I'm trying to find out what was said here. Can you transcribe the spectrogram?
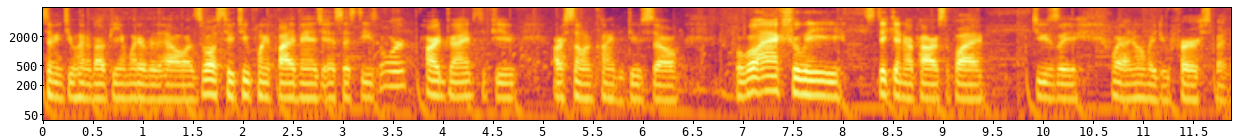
7200 RPM, whatever the hell, as well as two 2.5 inch SSDs or hard drives if you are so inclined to do so. But we'll actually stick in our power supply. It's usually what I normally do first, but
